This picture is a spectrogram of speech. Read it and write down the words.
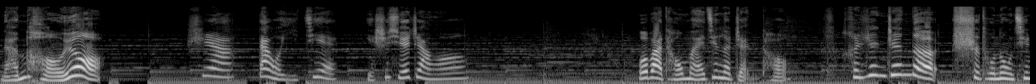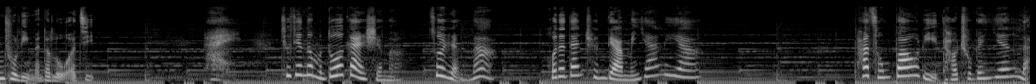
男朋友？是啊，大我一届，也是学长哦。我把头埋进了枕头，很认真的试图弄清楚里面的逻辑。哎，纠结那么多干什么？做人嘛，活得单纯点，没压力呀。他从包里掏出根烟来，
